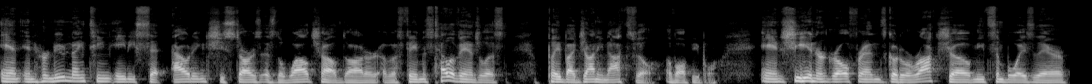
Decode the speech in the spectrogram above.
And in her new 1980 set outing, she stars as the wild child daughter of a famous televangelist played by Johnny Knoxville, of all people. And she and her girlfriends go to a rock show, meet some boys there.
